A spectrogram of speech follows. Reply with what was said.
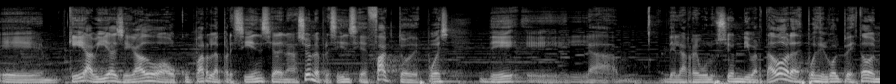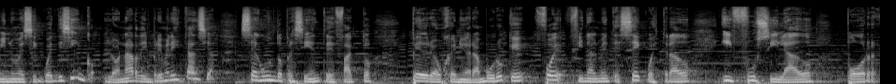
eh, que había llegado a ocupar la presidencia de la nación, la presidencia de facto después de eh, la de la Revolución Libertadora después del golpe de Estado de 1955, Lonardi en primera instancia, segundo presidente de facto Pedro Eugenio Aramburu, que fue finalmente secuestrado y fusilado por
